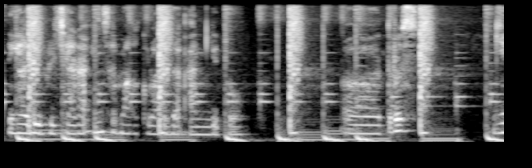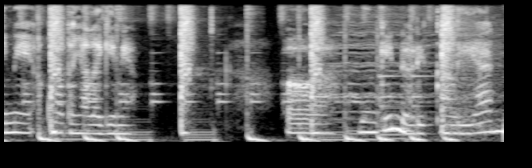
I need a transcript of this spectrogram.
tinggal dibicarain sama kekeluargaan gitu. Uh, terus gini aku mau tanya lagi nih. Uh, mungkin dari kalian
